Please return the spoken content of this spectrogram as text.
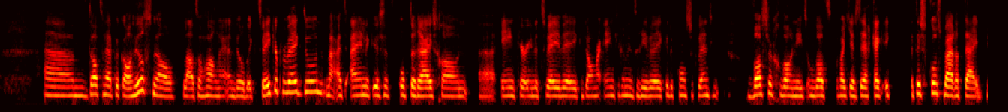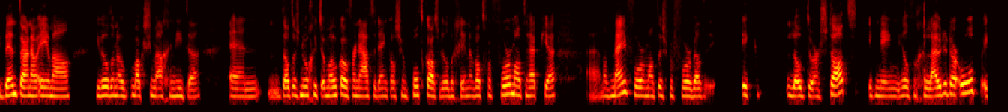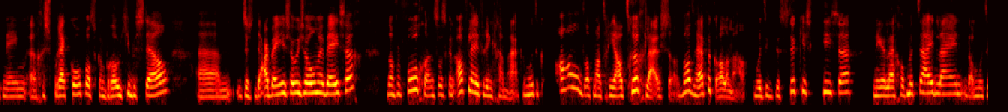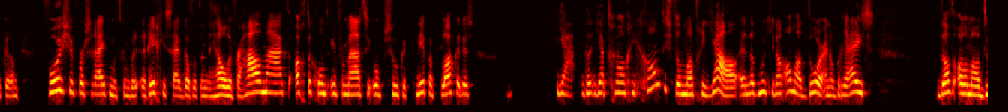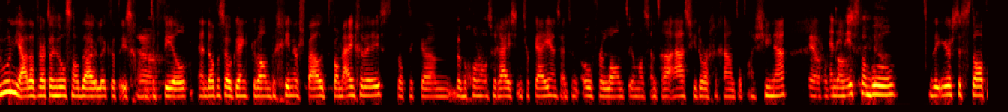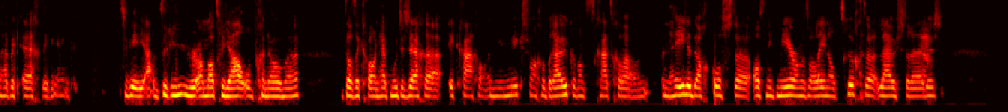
Um, dat heb ik al heel snel laten hangen en wilde ik twee keer per week doen. Maar uiteindelijk is het op de reis gewoon uh, één keer in de twee weken, dan maar één keer in de drie weken. De consequentie was er gewoon niet. Omdat wat jij zegt, kijk, ik, het is kostbare tijd. Je bent daar nou eenmaal. Je wil dan ook maximaal genieten. En dat is nog iets om ook over na te denken als je een podcast wil beginnen. Wat voor format heb je? Uh, want mijn format is bijvoorbeeld, ik loop door een stad. Ik neem heel veel geluiden daarop. Ik neem uh, gesprekken op als ik een broodje bestel. Um, dus daar ben je sowieso mee bezig. Dan vervolgens, als ik een aflevering ga maken, moet ik al dat materiaal terugluisteren. Wat heb ik allemaal? Moet ik de stukjes kiezen, neerleggen op mijn tijdlijn? Dan moet ik er een voice voor schrijven. Moet ik een berichtje schrijven dat het een helder verhaal maakt. Achtergrondinformatie opzoeken, knippen, plakken. Dus ja, je hebt gewoon gigantisch veel materiaal. En dat moet je dan allemaal door. En op reis dat allemaal doen, ja, dat werd er heel snel duidelijk. Dat is gewoon ja. te veel. En dat is ook denk ik wel een beginnersfout van mij geweest. Dat ik, um, we begonnen onze reis in Turkije en zijn toen overland helemaal Centraal-Azië doorgegaan tot aan China. Ja, en in Istanbul, de eerste stad, heb ik echt, ik denk, twee à drie uur aan materiaal opgenomen. Dat ik gewoon heb moeten zeggen, ik ga gewoon hier niks van gebruiken. Want het gaat gewoon een hele dag kosten, als niet meer, om het alleen al terug te luisteren. Dus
